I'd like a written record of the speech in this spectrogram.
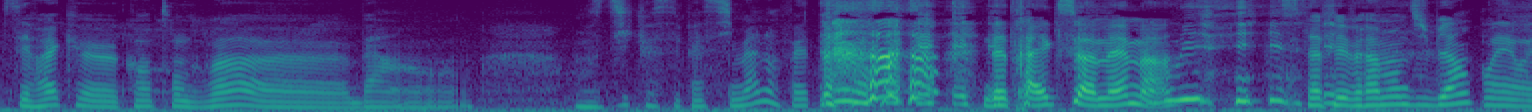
c'est vrai que quand on te voit, ben, on se dit que c'est pas si mal en fait d'être avec soi-même. Oui, Ça fait vraiment du bien. Ouais, ouais.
